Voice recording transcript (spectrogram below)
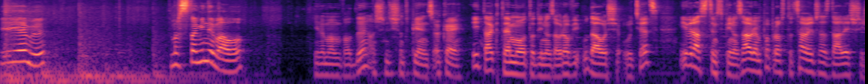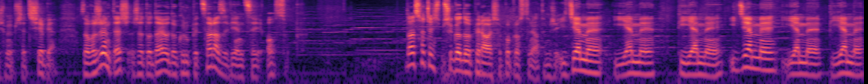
Jejemy. Masz staminy mało. Ile mam wody? 85, ok. I tak temu oto dinozaurowi udało się uciec i wraz z tym spinozaurem po prostu cały czas dalej szliśmy przed siebie. Zauważyłem też, że dodają do grupy coraz więcej osób. Dalsza część przygody opierała się po prostu na tym, że idziemy, jemy, pijemy, idziemy, jemy, pijemy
